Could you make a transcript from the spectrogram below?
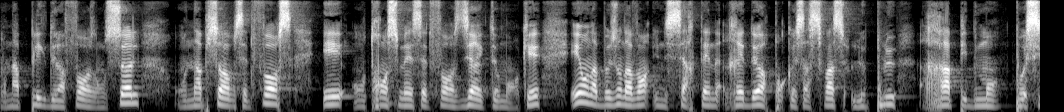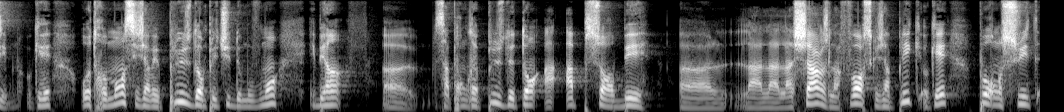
on, applique de la force dans le sol, on absorbe cette force et on transmet cette force directement. ok? Et on a besoin d'avoir une certaine raideur pour que ça se fasse le plus rapidement possible. ok? Autrement, si j'avais plus d'amplitude de mouvement, eh bien euh, ça prendrait plus de temps à absorber euh, la, charge, la force que j'applique, ok, pour ensuite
